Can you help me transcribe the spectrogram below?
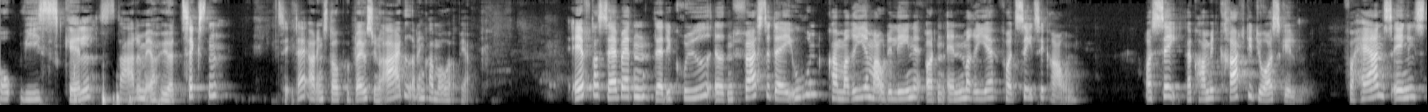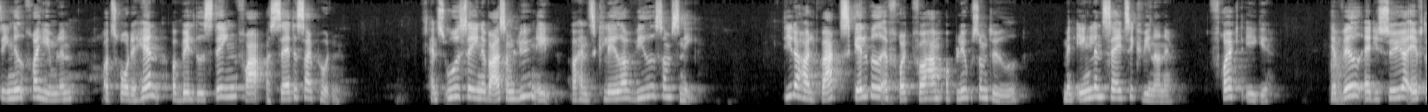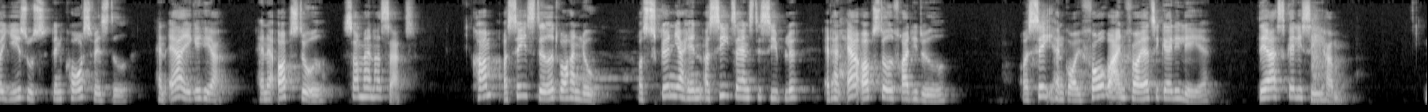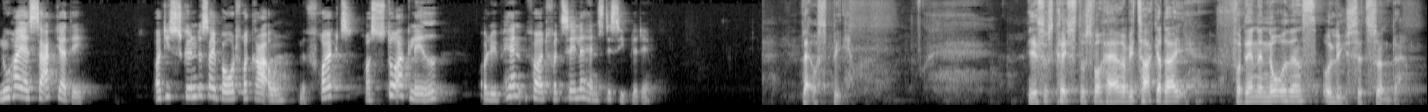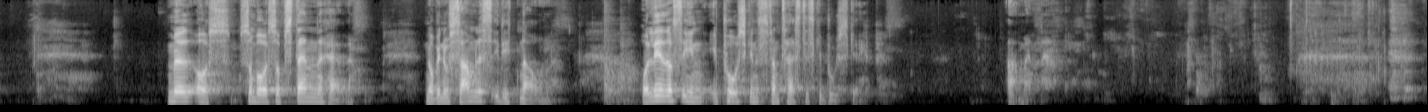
Og vi skal starte med at høre teksten til i dag, og den står på bagsiden af arket, og den kommer over op her. Efter sabbaten, da det gryede ad den første dag i ugen, kom Maria Magdalene og den anden Maria for at se til graven. Og se, der kom et kraftigt jordskælv, for Herrens engel steg ned fra himlen og trådte hen og væltede stenen fra og satte sig på den. Hans udseende var som lynild, og hans klæder hvide som sne. De, der holdt vagt, skælvede af frygt for ham og blev som døde. Men englen sagde til kvinderne, frygt ikke. Jeg ved, at I søger efter Jesus, den korsfæstede. Han er ikke her. Han er opstået, som han har sagt. Kom og se stedet, hvor han lå, og skynd jer hen og sig til hans disciple, at han er opstået fra de døde. Og se, han går i forvejen for jer til Galilea. Der skal I se ham. Nu har jeg sagt jer det. Og de skyndte sig bort fra graven med frygt og stor glæde og løb hen for at fortælle hans disciple det. Lad os bede. Jesus Kristus, vor Herre, vi takker dig for denne nådens og lysets søndag. Mød os som vores opstandende Herre, når vi nu samles i dit navn, og led os ind i påskens fantastiske budskab. Amen.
